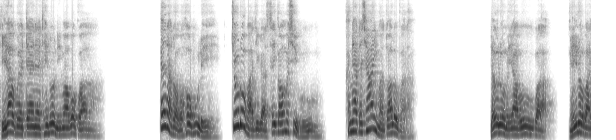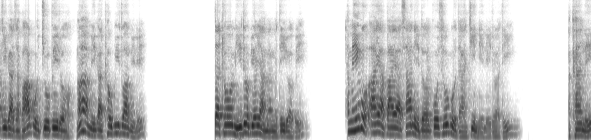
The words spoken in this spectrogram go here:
ဒီလောက်ပဲတန်တယ်ထင်လို့နေမှာပေါ့ကွာအဲ့ဒါတော့မဟုတ်ဘူးလေကျုပ်တို့ဘာကြီးကစိတ်ကောင်းမရှိဘူးခမရတခြားအိမ်မှာတွားလို့ပါလားလုံးလို့မရဘူးကွာမင်းတို့ဘာကြီးကစပားကိုကြိုးပြီးတော့ငါအမေကထုတ်ပြီးသွားပြီလေတတ်ထုံးမြည်တို့ပြောရမှန်းမသိတော့ပြီထမင်းကိုအားရပါရစားနေတော့ကိုဆိုးကိုသာကြည့်နေလေတော့သည်အခန်းလေ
